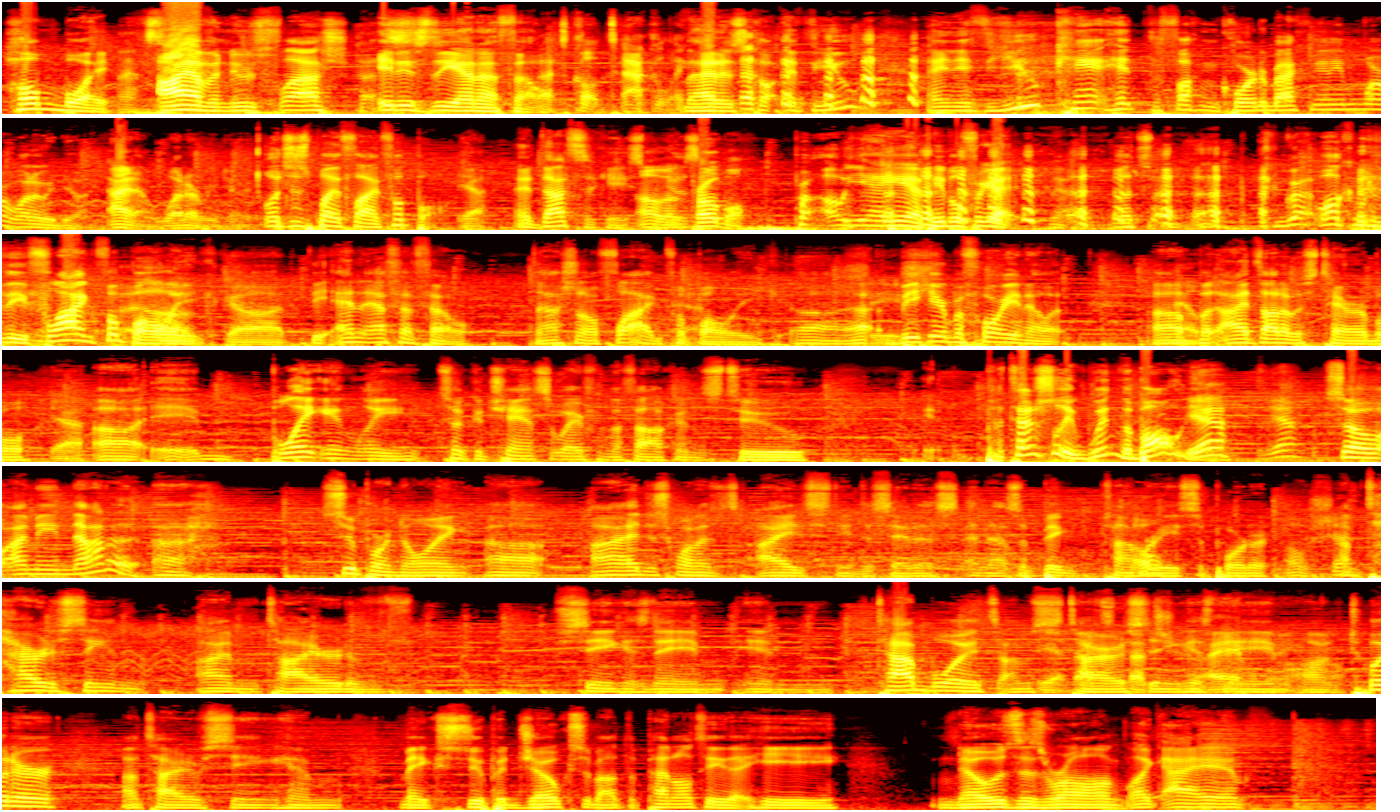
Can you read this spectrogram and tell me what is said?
Homeboy, That's- I have a news flash. It is the NFL. That's called tackling. that is called, if you and if you can't hit the fucking quarterback anymore, what are we doing? I know. What are we doing? Let's just play flag football. Yeah. If that's the case. Oh, the Pro Bowl. Pro- oh yeah, yeah. People forget. Yeah. Let's. Congrat- welcome to the Flag Football Oh, League. God. The NFFL, National Flag Football League. Uh, be here before you know it. Uh, but it. I thought it was terrible. Yeah. Uh, it blatantly took a chance away from the Falcons to potentially win the ball game. Yeah, yeah. So I mean, not a uh, super annoying. Uh, I just wanted. I just need to say this, and as a big Tom Oh. Brady supporter, Oh, shit. I'm tired of seeing. I'm tired of seeing his name in tabloids. I'm Yeah, that's- tired of that's seeing true. his I name on Twitter. I'm tired of seeing him make stupid jokes about the penalty that he knows is wrong. Like I am,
